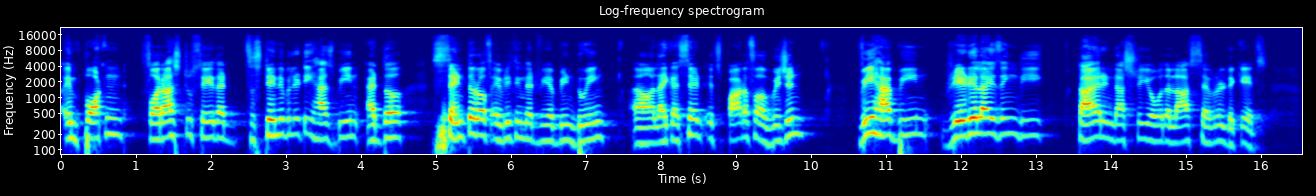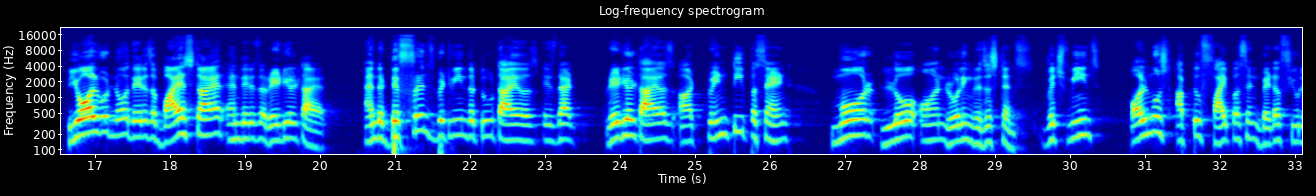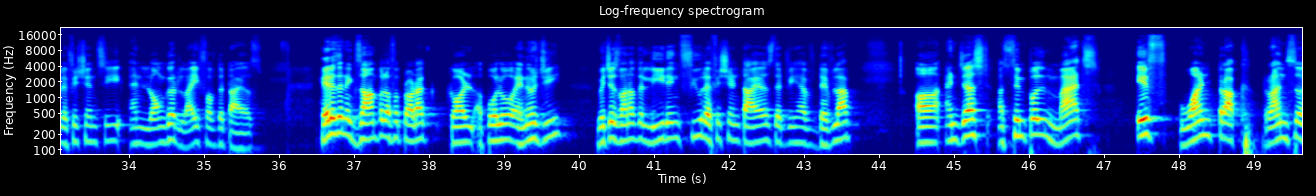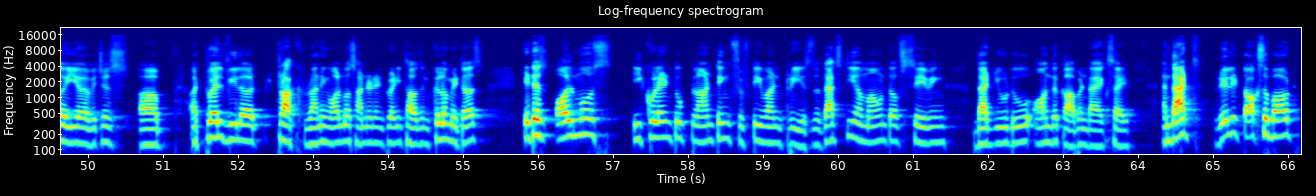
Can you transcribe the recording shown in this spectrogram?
important for us to say that sustainability has been at the center of everything that we have been doing. Uh, like I said, it's part of our vision. We have been radializing the tire industry over the last several decades. You all would know there is a bias tire and there is a radial tire. And the difference between the two tires is that radial tires are 20% more low on rolling resistance, which means almost up to 5% better fuel efficiency and longer life of the tires. Here is an example of a product called Apollo Energy, which is one of the leading fuel efficient tires that we have developed. Uh, and just a simple maths, if one truck runs a year, which is uh, a 12 wheeler truck running almost 120,000 kilometers, it is almost equivalent to planting 51 trees. So That's the amount of saving that you do on the carbon dioxide. And that really talks about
